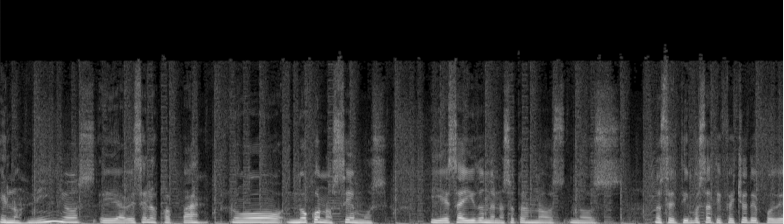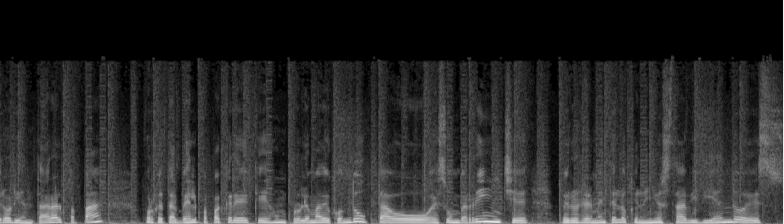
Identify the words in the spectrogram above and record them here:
En los niños a veces los papás no, no conocemos y es ahí donde nosotros nos, nos, nos sentimos satisfechos de poder orientar al papá, porque tal vez el papá cree que es un problema de conducta o es un berrinche, pero realmente lo que el niño está viviendo es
